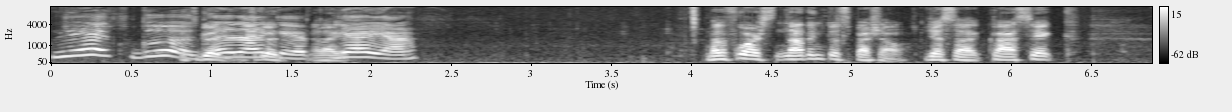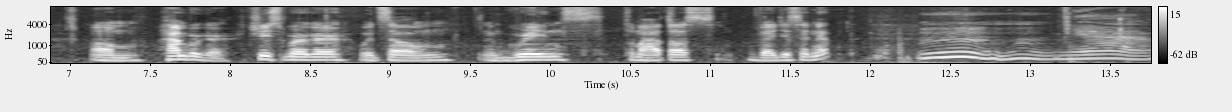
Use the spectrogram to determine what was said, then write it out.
Yeah, it's good. It's good, I like good. it. I like yeah, yeah. But of course, nothing too special. Just a classic um, hamburger, cheeseburger with some greens, tomatoes, veggies in it. Mm-hmm. Yeah,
